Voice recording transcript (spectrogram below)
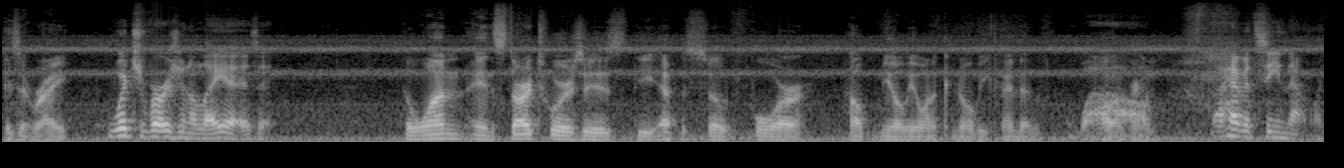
Is it right? which version of Leia is it? The one in Star Tours is the Episode Four help me Obi Wan Kenobi kind of Wow, hologram. I haven't seen that one.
